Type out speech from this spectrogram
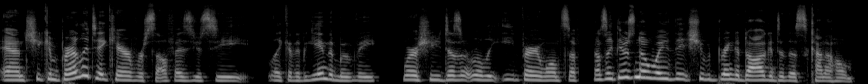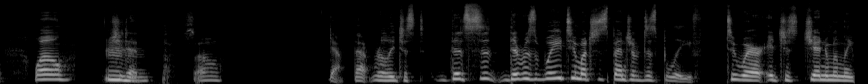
and she can barely take care of herself, as you see, like at the beginning of the movie, where she doesn't really eat very well and stuff. I was like, there's no way that she would bring a dog into this kind of home. Well, she did. Mm-hmm. So, yeah, that really just this there was way too much suspension of disbelief to where it just genuinely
